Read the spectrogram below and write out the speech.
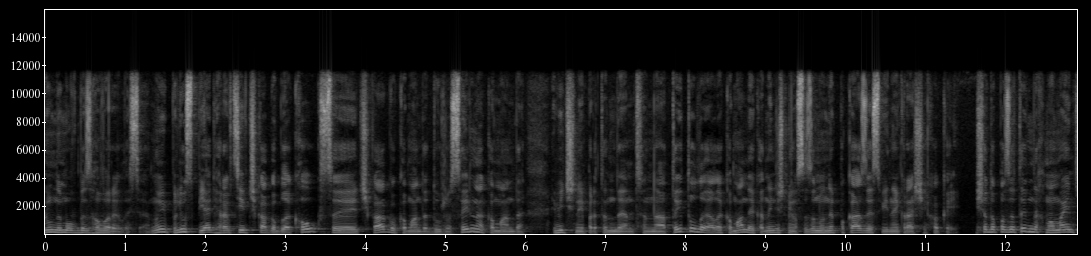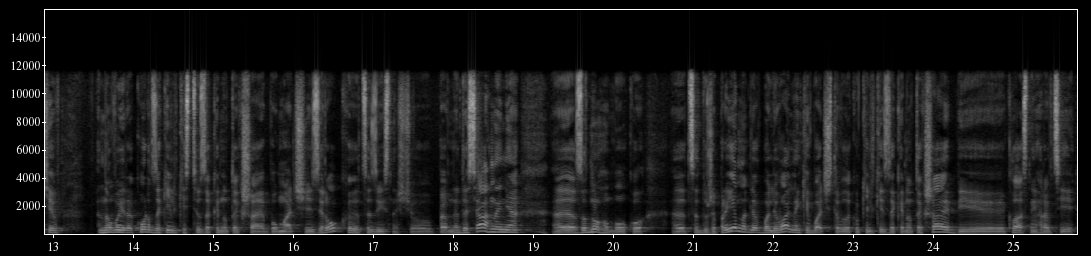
Ну, немов би зговорилися. Ну і плюс 5 гравців Chicago Blackhawks. Е, Чикаго команда дуже сильна, команда вічний претендент на титули, але команда, яка нинішнього сезону не показує свій найкращий хокей. Щодо позитивних моментів. Новий рекорд за кількістю закинутих шайб у матчі зірок. Це, звісно, що певне досягнення. Е, З одного боку, е, це дуже приємно для вболівальників. Бачити велику кількість закинутих шайб. І класні гравці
